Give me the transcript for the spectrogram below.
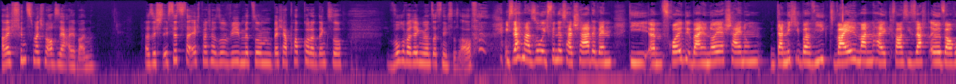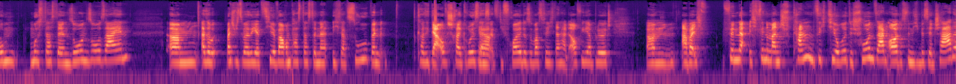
aber ich finde es manchmal auch sehr albern. Also ich, ich sitze da echt manchmal so wie mit so einem Becher Popcorn und denke so, worüber regen wir uns als nächstes auf? ich sag mal so, ich finde es halt schade, wenn die ähm, Freude über eine Neuerscheinung dann nicht überwiegt, weil man halt quasi sagt, äh, warum muss das denn so und so sein? Ähm, also beispielsweise jetzt hier, warum passt das denn nicht dazu? Wenn quasi der Aufschrei größer Ja. ist als die Freude, sowas finde ich dann halt auch wieder blöd. Ähm, aber ich finde, ich finde, man kann sich theoretisch schon sagen, oh, das finde ich ein bisschen schade.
